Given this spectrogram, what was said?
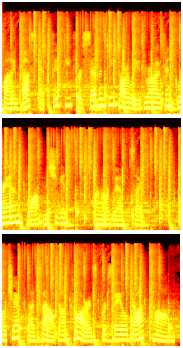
Find us at 50 for 70 Ali Drive in Grand Blanc, Michigan on our website or check us out on carsforsale.com.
